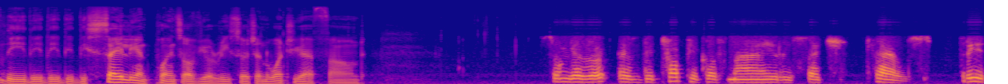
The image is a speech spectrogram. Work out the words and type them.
the, the, the, the salient points of your research and what you have found. Songezo, as the topic of my research tells, three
